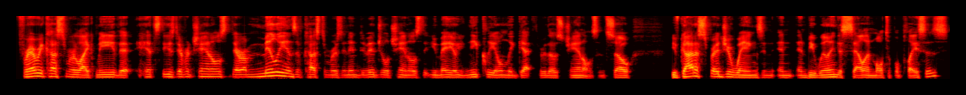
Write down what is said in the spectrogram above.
for every customer like me that hits these different channels, there are millions of customers in individual channels that you may uniquely only get through those channels. And so you've got to spread your wings and, and, and be willing to sell in multiple places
